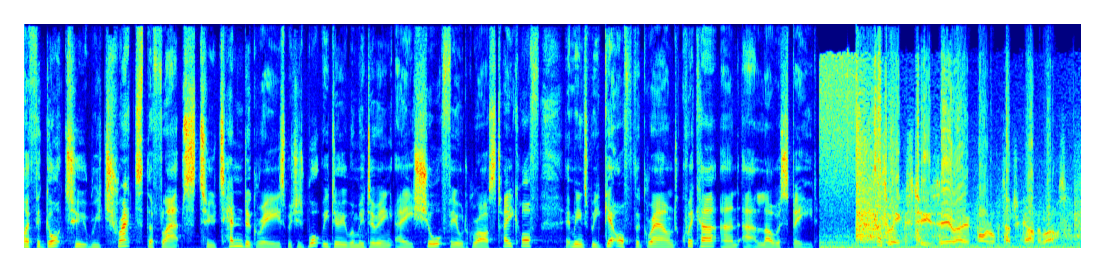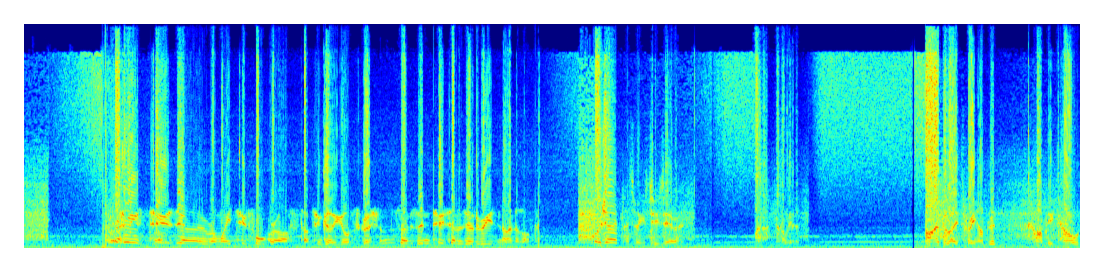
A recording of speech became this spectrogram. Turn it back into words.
I forgot to retract the flaps to 10 degrees, which is what we do when we're doing a short field grass takeoff. It means we get off the ground quicker and at a lower speed. That's wings 20, final for touch and the grass. Wings 20, runway 24 grass, touch and go, your discretion. Service in 270 degrees, 9 o'clock. Roger, plus wings 20. Alright, below 300, can't be cold.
